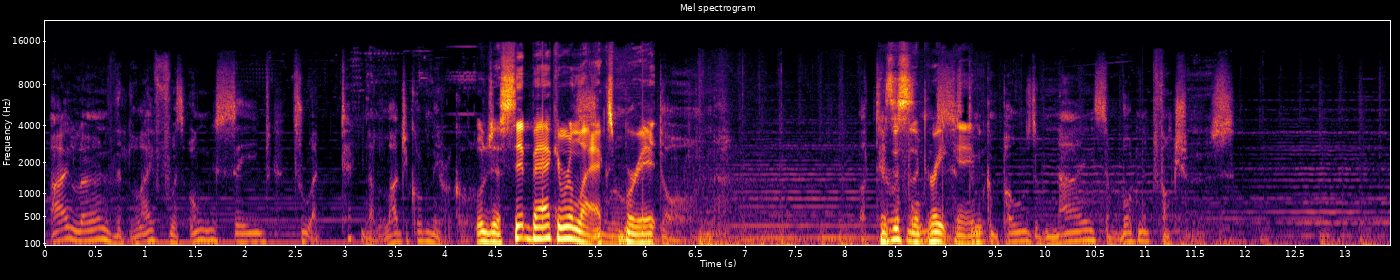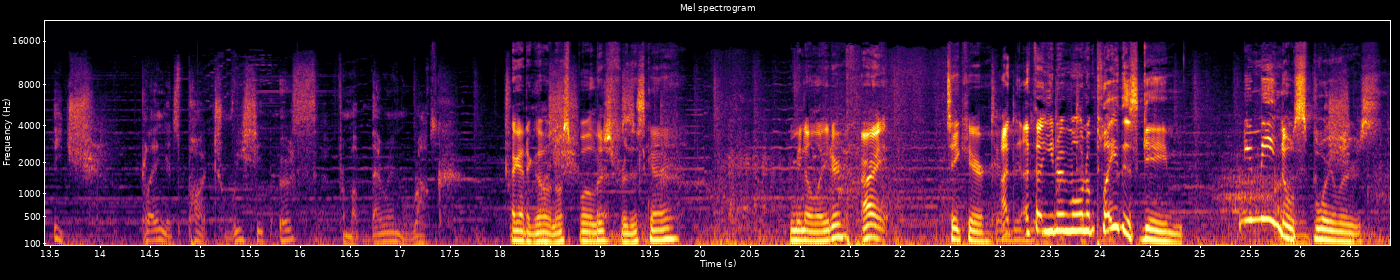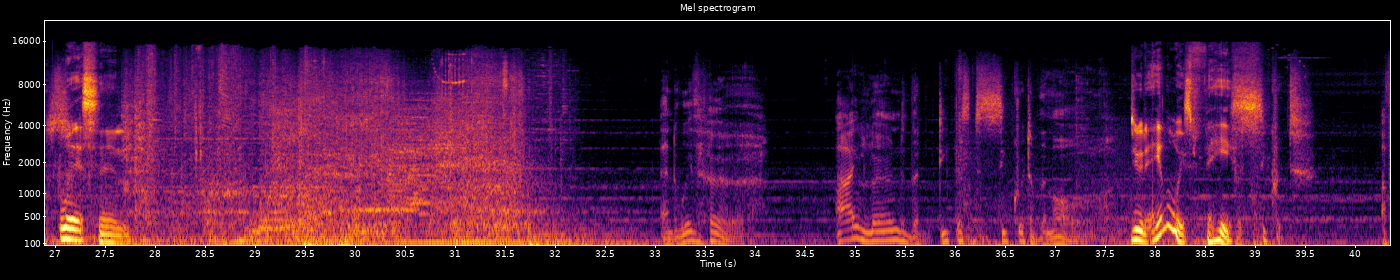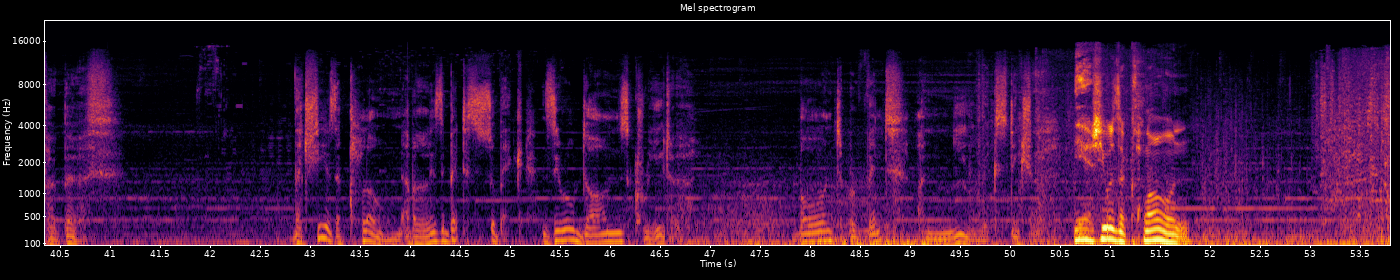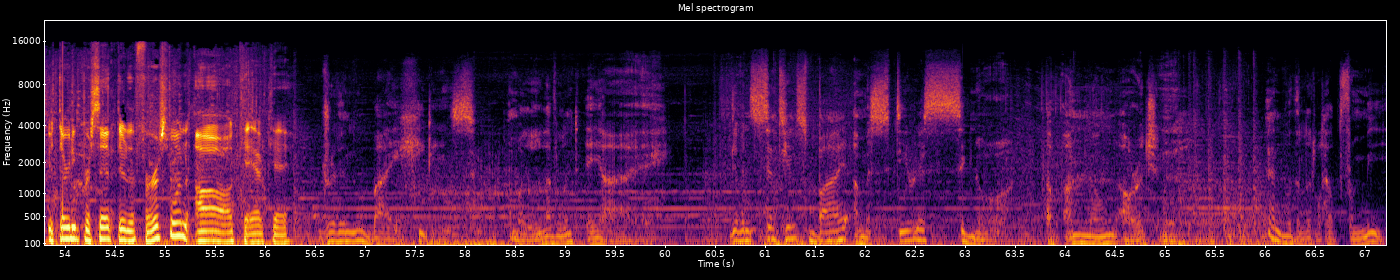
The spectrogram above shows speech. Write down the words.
I learned that life was only saved through a technological miracle. We'll just sit back and relax, Zero Brit. Dawn. 'Cause this is a great system game. composed of nine subordinate functions. Each playing its part to reshape Earth from a barren rock. I gotta go. No spoilers for this guy. Let me know later. All right. Take care. I, I thought you didn't even want to play this game. What do you mean no spoilers? Listen. And with her, I learned the deepest secret of them all. Dude, Aloy's The face. secret of her birth. That she is a clone of Elizabeth Sobeck, Zero Dawn's creator. Born to prevent a new extinction. Yeah, she was a clone. You're 30% through the first one? Oh, okay, okay. driven by Hades, a malevolent AI, given sentience by a mysterious signal of unknown origin, and with a little help from me.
